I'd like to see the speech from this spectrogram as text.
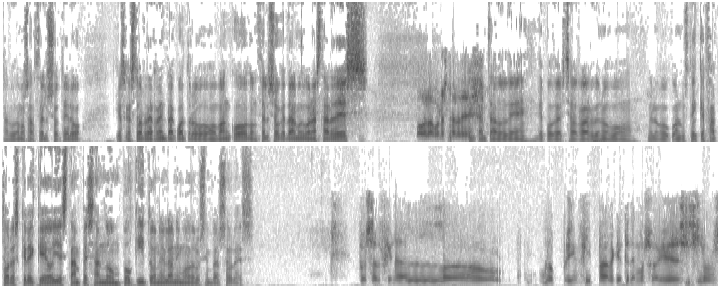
Saludamos a Celso Otero, que es gestor de Renta 4 Banco. Don Celso, ¿qué tal? Muy buenas tardes. Hola, buenas tardes. Encantado de, de, poder charlar de nuevo, de nuevo con usted. ¿Qué factores cree que hoy están pesando un poquito en el ánimo de los inversores? Pues al final lo, principal que tenemos hoy es los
